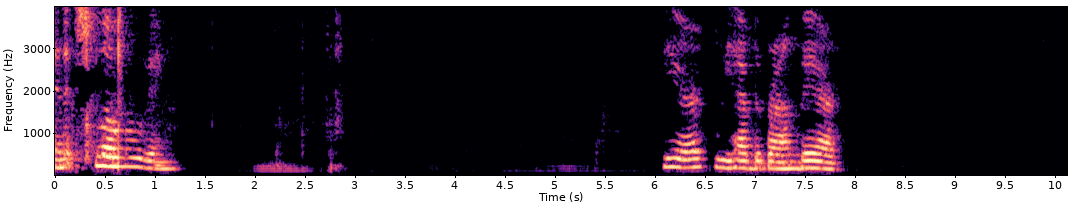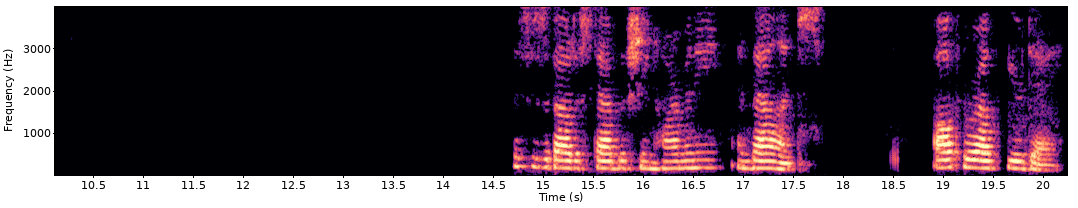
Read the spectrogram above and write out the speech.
And it's slow moving. Here we have the brown bear. This is about establishing harmony and balance all throughout your day.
